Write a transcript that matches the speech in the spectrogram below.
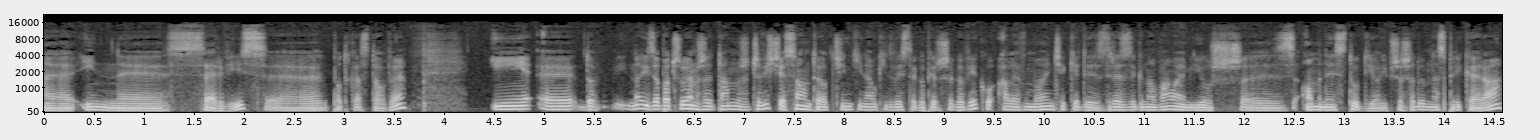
e, inny serwis e, podcastowy. I, e, do, no i zobaczyłem, że tam rzeczywiście są te odcinki nauki XXI wieku, ale w momencie, kiedy zrezygnowałem już z Omny Studio i przeszedłem na Spreakera,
